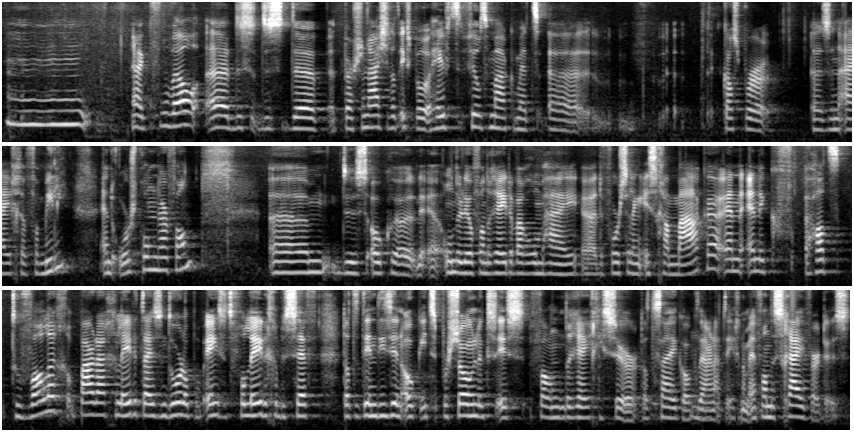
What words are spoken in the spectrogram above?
Mm, ja, ik voel wel, uh, dus, dus de, het personage dat ik speel heeft veel te maken met Casper uh, uh, zijn eigen familie en de oorsprong daarvan. Um, dus ook onderdeel van de reden waarom hij de voorstelling is gaan maken. En, en ik had toevallig een paar dagen geleden tijdens een doorloop opeens het volledige besef dat het in die zin ook iets persoonlijks is van de regisseur. Dat zei ik ook daarna tegen hem. En van de schrijver dus.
